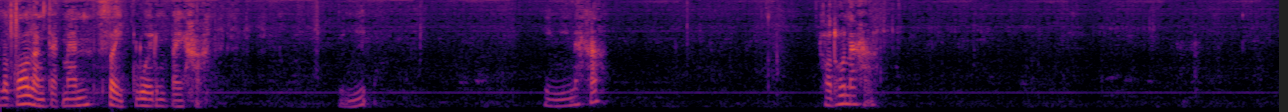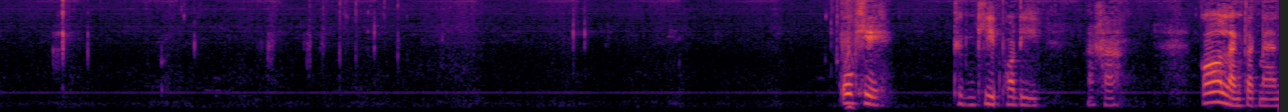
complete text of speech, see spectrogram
แล้วก็หลังจากนั้นใส่กลวยลงไปค่ะ อย่างนี้ อย่างนี้นะคะ ขอโทษนะคะ อเค ถึงขีดพอดีนะคะ ก็หลังจากนั้น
